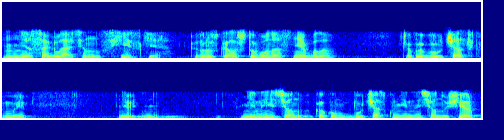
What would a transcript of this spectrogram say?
не согласен с Хиски, который сказал, что бы у нас не было, какой бы участок мы не нанесен, какому бы участку не нанесен ущерб,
